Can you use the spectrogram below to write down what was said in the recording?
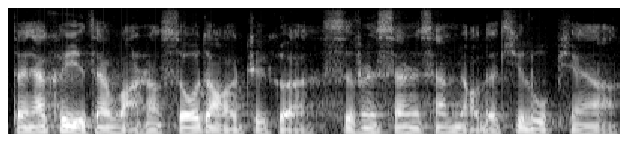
大家可以在网上搜到这个四分三十三秒的纪录片啊，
